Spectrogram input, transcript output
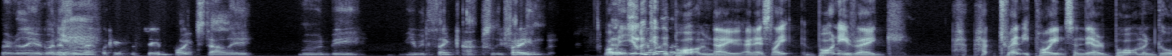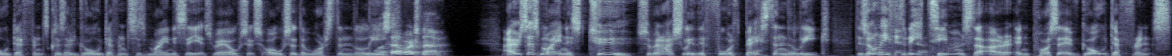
But really, you're going to Yeah. replicate the same points tally. We would be, you would think, absolutely fine. But well, I mean, you look at the bottom now, and it's like Bonnyrigg had 20 points, and they're bottom in goal difference because their goal difference is minus eight as well, so it's also the worst in the league. What's ours now? Ours is minus two, so we're actually the fourth best in the league. There's only three teams that are in positive goal difference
